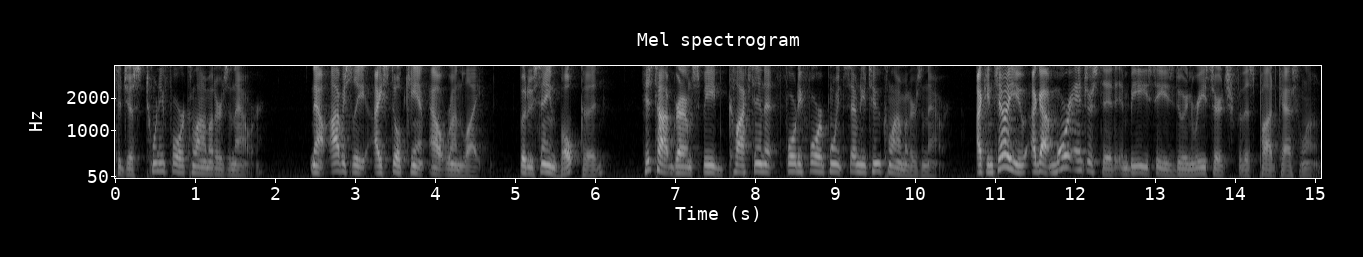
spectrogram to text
to just 24 kilometers an hour. Now, obviously, I still can't outrun light, but Usain Bolt could. His top ground speed clocks in at 44.72 kilometers an hour. I can tell you, I got more interested in BECs doing research for this podcast alone.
